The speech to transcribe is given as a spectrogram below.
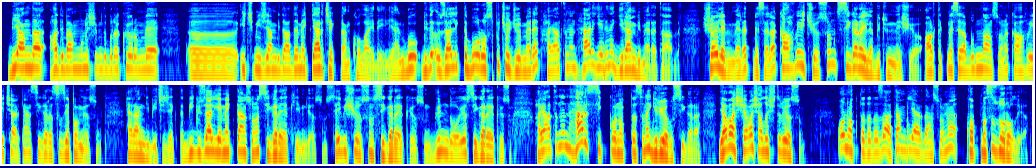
Bir anda hadi ben bunu şimdi bırakıyorum ve eee, içmeyeceğim bir daha demek gerçekten kolay değil. Yani bu bir de özellikle bu orospu çocuğu Meret hayatının her yerine giren bir Meret abi. Şöyle bir Meret mesela kahve içiyorsun sigarayla bütünleşiyor. Artık mesela bundan sonra kahve içerken sigarasız yapamıyorsun. Herhangi bir içecekte. Bir güzel yemekten sonra sigara yakayım diyorsun. Sevişiyorsun sigara yakıyorsun. Gün doğuyor sigara yakıyorsun. Hayatının her sikko noktasına giriyor bu sigara. Yavaş yavaş alıştırıyorsun. O noktada da zaten bir yerden sonra kopması zor oluyor.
